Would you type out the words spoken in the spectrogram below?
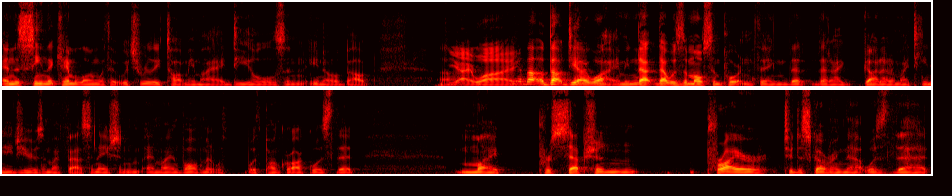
and the scene that came along with it, which really taught me my ideals and you know about uh, DIY. Yeah, about about DIY. I mean that that was the most important thing that that I got out of my teenage years and my fascination and my involvement with with punk rock was that my perception prior to discovering that was that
